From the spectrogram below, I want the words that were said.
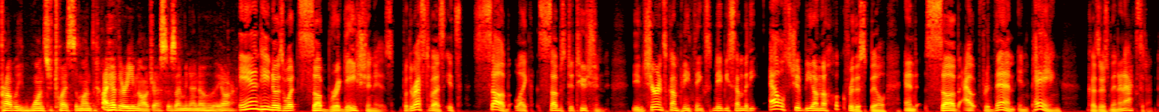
probably once or twice a month. I have their email addresses. I mean, I know who they are. And he knows what subrogation is. For the rest of us, it's sub like substitution. The insurance company thinks maybe somebody else should be on the hook for this bill and sub out for them in paying because there's been an accident.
